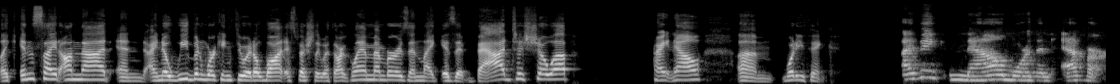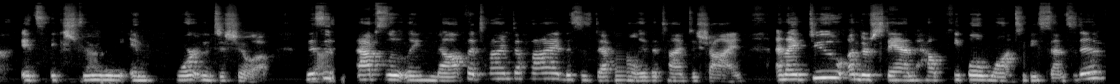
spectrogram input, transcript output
like insight on that? And I know we've been working through it a lot, especially with our glam members. And like, is it bad to show up right now? Um, what do you think? I think now more than ever, it's extremely important to show up. This yeah. is absolutely not the time to hide. This is definitely the time to shine. And I do understand how people want to be sensitive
